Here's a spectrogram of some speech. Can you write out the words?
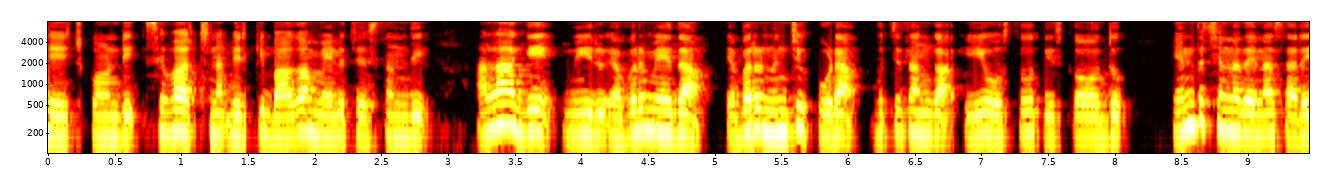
చేయించుకోండి. శివార్చన వీరికి బాగా మేలు చేస్తుంది. అలాగే మీరు ఎవరి మీద ఎవరి నుంచి కూడా ఉచితంగా ఏ వస్తువు తీసుకోవద్దు. ఎంత చిన్నదైనా సరే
